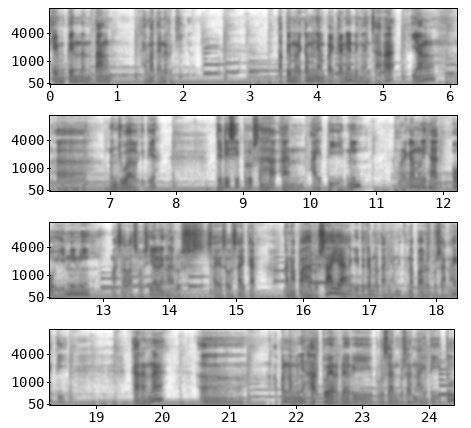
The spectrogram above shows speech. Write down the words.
campaign tentang hemat energi. Tapi mereka menyampaikannya dengan cara yang uh, menjual gitu ya. Jadi si perusahaan IT ini mereka melihat oh ini nih masalah sosial yang harus saya selesaikan. Kenapa harus saya? gitu kan pertanyaannya. Kenapa harus perusahaan IT karena eh, apa namanya hardware dari perusahaan-perusahaan IT itu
